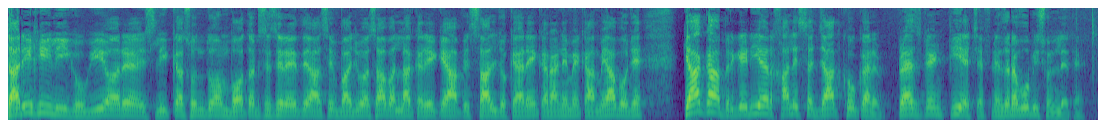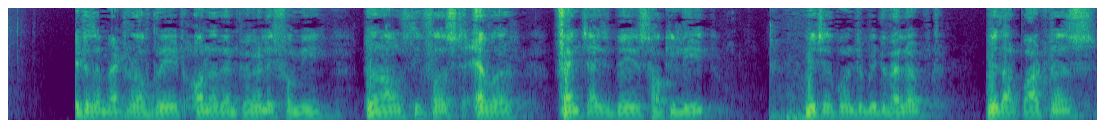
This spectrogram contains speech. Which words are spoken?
तारीखी लीग होगी और इस लीग का सुन तो हम बहुत अरसे से रहे थे। आसिफ बाजवा साहब अल्लाह करे कि आप इस साल जो कह रहे हैं कराने में कामयाब हो जाएँ। क्या कहा brigadier Khalid Sajjad Khokhar president PHF ने? जरा वो भी सुन लेते हैं। It is a matter of great honour and privilege for me to announce the first ever franchise based hockey league, which is going to be developed with our partners,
